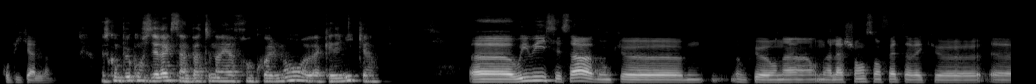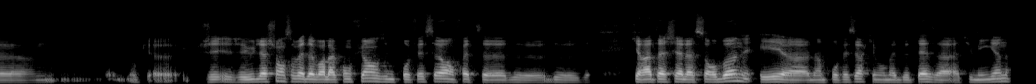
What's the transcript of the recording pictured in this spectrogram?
tropicales. Est-ce qu'on peut considérer que c'est un partenariat franco-allemand académique? Euh, oui, oui, c'est ça. Donc, euh, donc euh, on, a, on a la chance, en fait, avec. donc, j'ai eu la chance, en fait, d'avoir la confiance d'une professeure, en fait, de, qui est rattachée à la Sorbonne et d'un professeur qui est mon maître de thèse à, Tübingen,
